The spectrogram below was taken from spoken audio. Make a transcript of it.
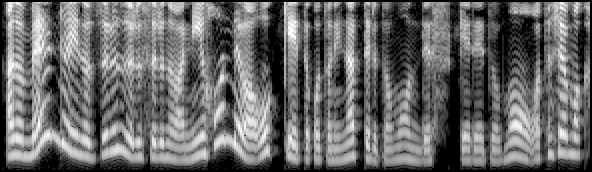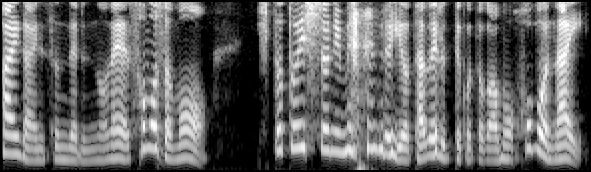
あの、麺類のズルズルするのは日本では OK ってことになってると思うんですけれども、私はもう海外に住んでるので、そもそも人と一緒に麺類を食べるってことがもうほぼない。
